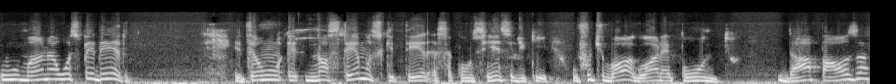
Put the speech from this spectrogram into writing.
o humano é o hospedeiro. Então eh, nós temos que ter essa consciência de que o futebol agora é ponto. Dá a pausa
